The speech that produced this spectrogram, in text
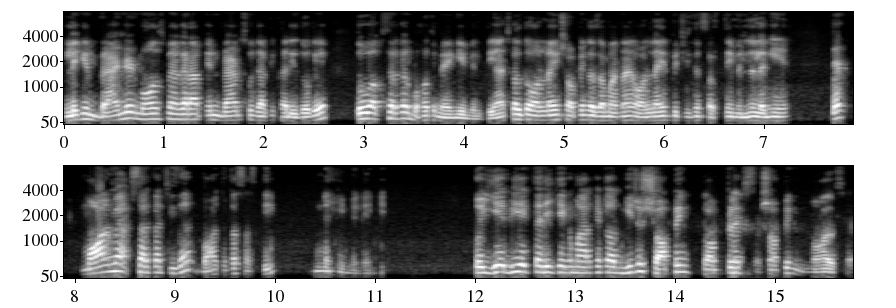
लेकिन ब्रांडेड मॉल्स में अगर आप इन ब्रांड्स को जाके खरीदोगे तो वो अक्सर कर बहुत महँगी मिलती है। आजकल तो ऑनलाइन शॉपिंग का जमाना है ऑनलाइन पे चीज़ें सस्ती मिलने लगी हैं बट मॉल में अक्सर कर चीज़ें बहुत ज़्यादा सस्ती नहीं मिलेंगी। तो ये भी एक तरीके का मार्केट और ये जो शॉपिंग कॉम्प्लेक्स शॉपिंग मॉल्स है,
